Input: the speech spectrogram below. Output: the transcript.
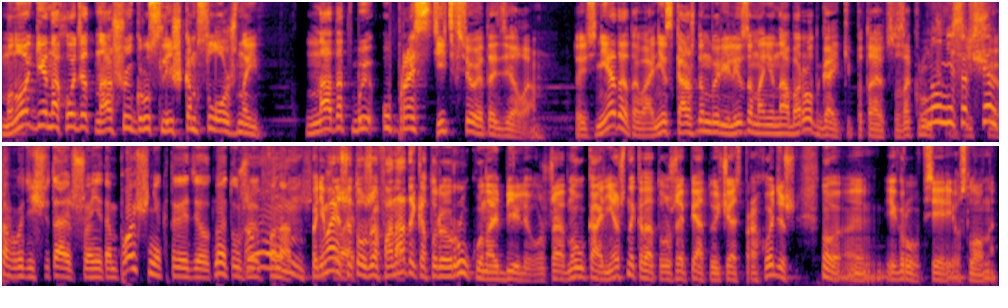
многие находят нашу игру слишком сложной. Надо бы упростить все это дело. То есть нет этого, они с каждым релизом, они наоборот гайки пытаются закрутить. Ну, не совсем еще. там вроде считают, что они там проще некоторые делают, но это уже ну, фанаты. Понимаешь, это уже фанаты, которые руку набили уже. Ну, конечно, когда ты уже пятую часть проходишь, ну, э, игру в серии условно,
